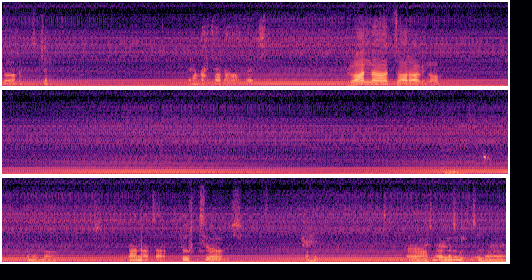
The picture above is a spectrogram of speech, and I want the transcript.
Тоо чи Тэрэн гацаа байгаа байна. Рона зорог нөө. оноо Роноо зор төрчөө гэж. Аа, чамаас үлдсэн бай.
